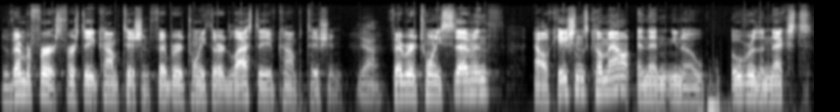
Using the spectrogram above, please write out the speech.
November 1st, first day of competition. February 23rd, last day of competition. Yeah. February 27th, allocations come out, and then you know over the next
